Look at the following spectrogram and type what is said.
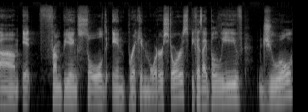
um, it from being sold in brick and mortar stores because I believe Juul,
